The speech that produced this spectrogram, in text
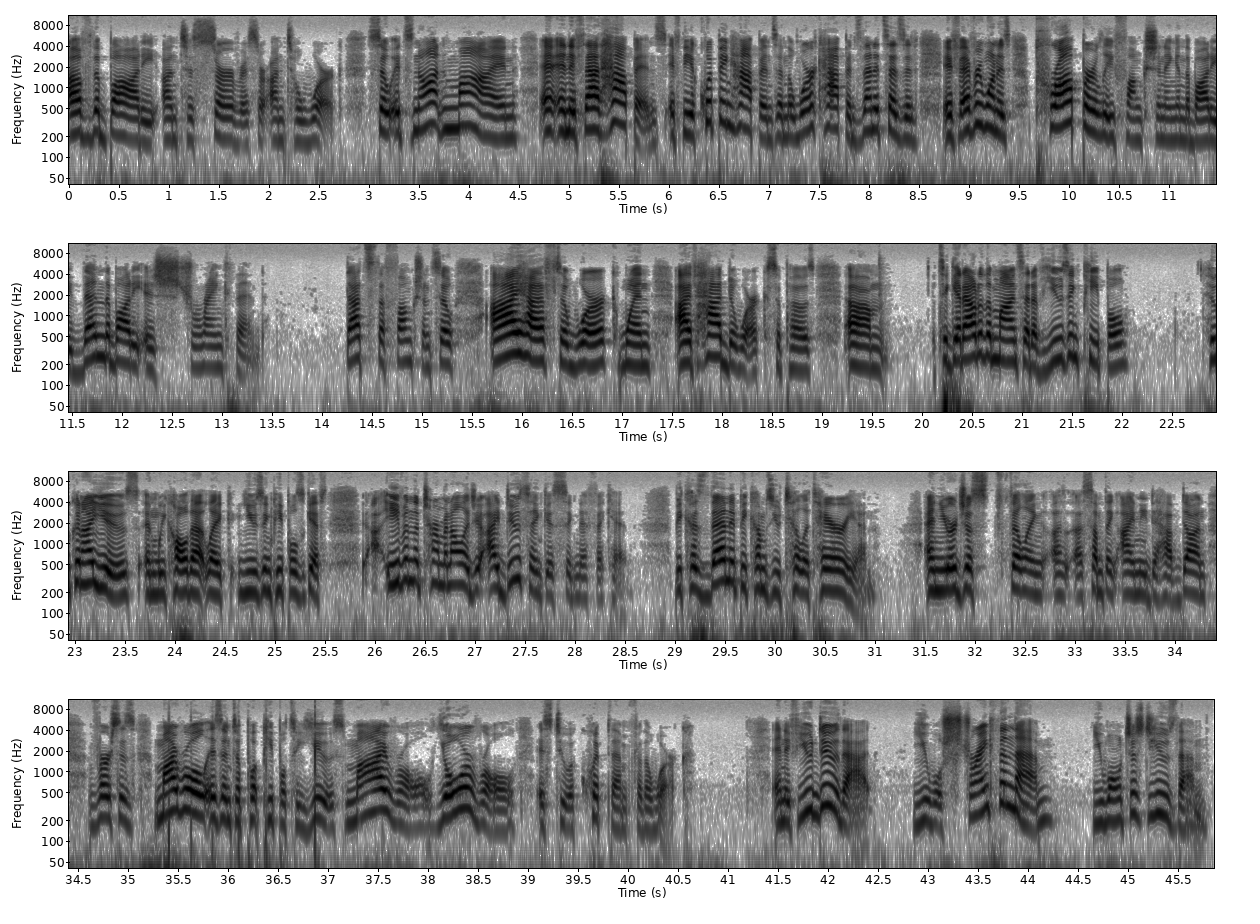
of the body unto service or unto work. So it's not mine. And, and, if that happens, if the equipping happens and the work happens, then it says if, if everyone is properly functioning in the body, then the body is strengthened. That's the function. So I have to work when I've had to work, suppose, um, to get out of the mindset of using people who can I use? And we call that like using people's gifts. Even the terminology I do think is significant because then it becomes utilitarian and you're just filling a, a, something I need to have done versus my role isn't to put people to use. My role, your role, is to equip them for the work. And if you do that, you will strengthen them, you won't just use them.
